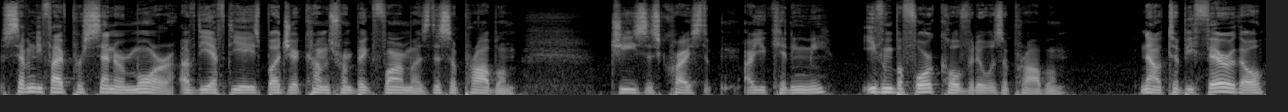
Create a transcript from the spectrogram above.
75% or more of the FDA's budget comes from big pharma. Is this a problem? Jesus Christ, are you kidding me? Even before COVID, it was a problem. Now, to be fair, though,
